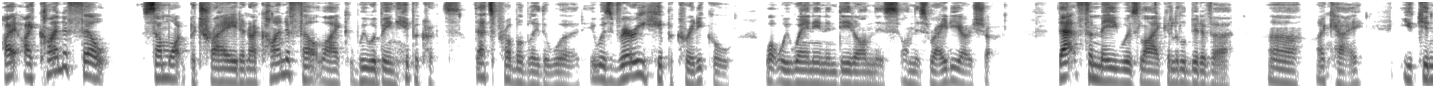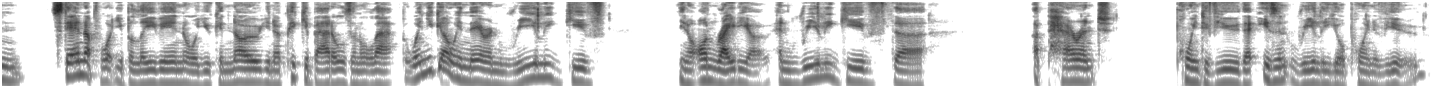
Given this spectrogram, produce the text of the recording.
I, I kind of felt somewhat betrayed, and I kind of felt like we were being hypocrites. That's probably the word. It was very hypocritical what we went in and did on this on this radio show. That for me was like a little bit of a, oh, okay, you can stand up for what you believe in or you can know, you know, pick your battles and all that. But when you go in there and really give, you know, on radio and really give the apparent point of view that isn't really your point of view,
